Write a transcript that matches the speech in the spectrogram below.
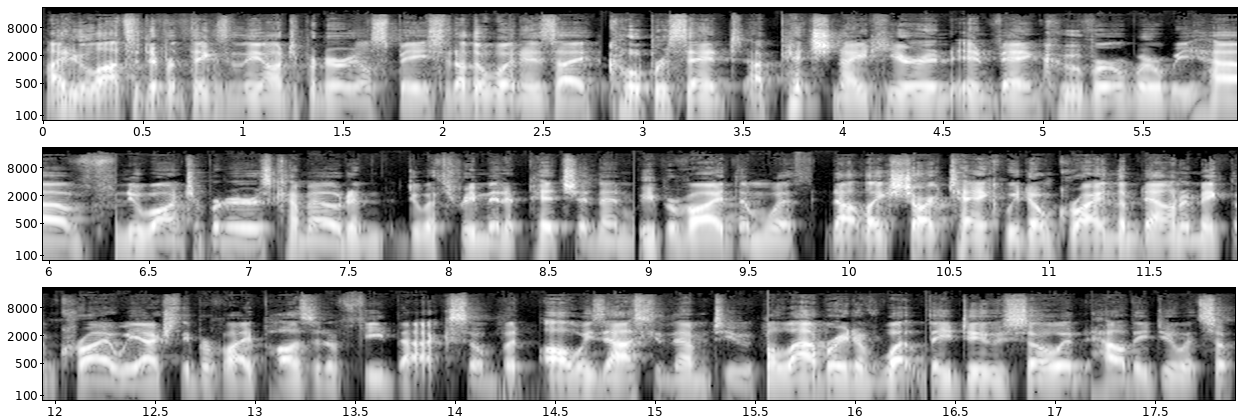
I do lots of different things in the entrepreneurial space. Another one is I co present a pitch night here in, in Vancouver where we have new entrepreneurs come out and do a three minute pitch. And then we provide them with not like Shark Tank, we don't grind them down and make them cry. We actually provide positive feedback. So, but always asking them to elaborate of what they do so and how they do it. So,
